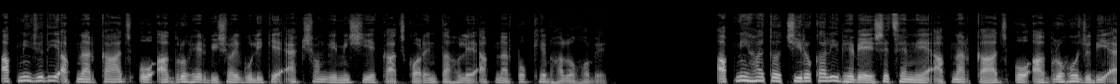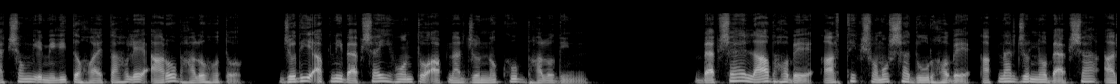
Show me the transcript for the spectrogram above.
আপনি যদি আপনার কাজ ও আগ্রহের বিষয়গুলিকে একসঙ্গে মিশিয়ে কাজ করেন, তাহলে আপনার পক্ষে ভালো হবে। আপনি হয়তো চিরকালই ভেবে এসেছেন যে আপনার কাজ ও আগ্রহ যদি একসঙ্গে মিলিত হয়, তাহলে আরও ভালো হতো। যদি আপনি ব্যবসায়ী হন, তো আপনার জন্য খুব ভালো দিন। ব্যবসায় লাভ হবে, আর্থিক সমস্যা দূর হবে, আপনার জন্য ব্যবসা আর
